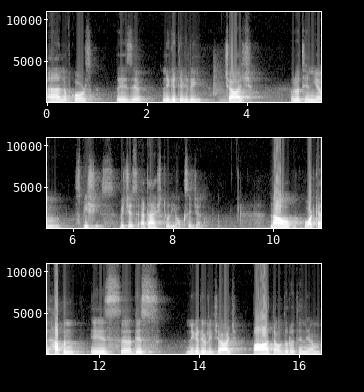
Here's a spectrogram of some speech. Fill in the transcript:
and of course there is a negatively charged ruthenium species which is attached to the oxygen. Now what can happen is uh, this negatively charged part of the ruthenium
